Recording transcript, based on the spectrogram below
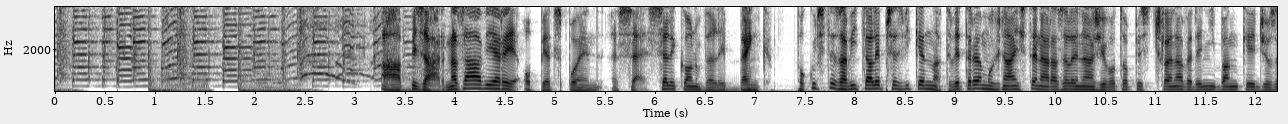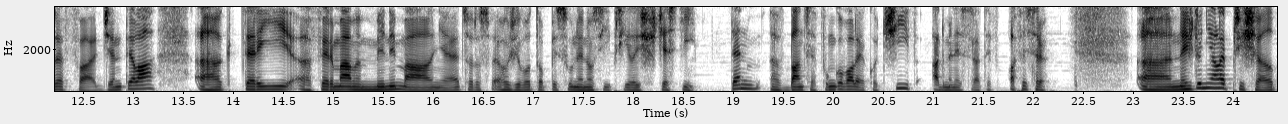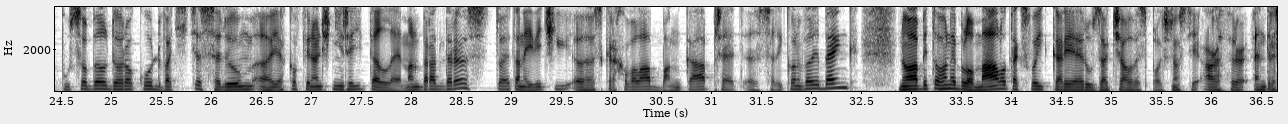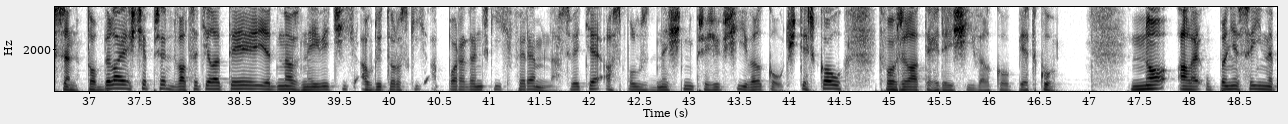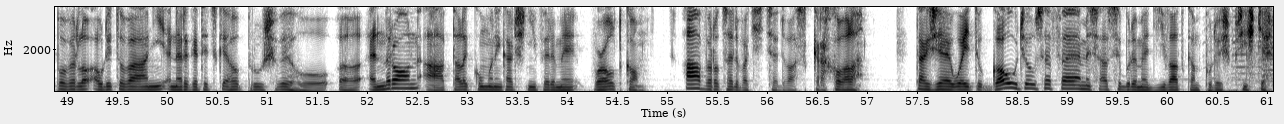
A bizár na závěr je opět spojen se Silicon Valley Bank. Pokud jste zavítali přes víkend na Twitter, možná jste narazili na životopis člena vedení banky Josefa Gentila, eh, který eh, firmám minimálně co do svého životopisu nenosí příliš štěstí. Ten v bance fungoval jako Chief Administrative Officer. Eh, než do ní ale přišel, působil do roku 2007 eh, jako finanční ředitel Lehman Brothers, to je ta největší eh, zkrachovalá banka před Silicon Valley Bank. No a aby toho nebylo málo, tak svoji kariéru začal ve společnosti Arthur Anderson. To byla ještě před 20 lety jedna z největších auditorských a poradenských firm na světě a spolu s dnešní přeživší velkou čtyřkou tvořila tehdejší velkou pětku. No, ale úplně se jí nepovedlo auditování energetického průšvihu eh, Enron a telekomunikační firmy WorldCom a v roce 2002 zkrachovala. Takže way to go, Josefe, my se asi budeme dívat, kam půjdeš příště.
